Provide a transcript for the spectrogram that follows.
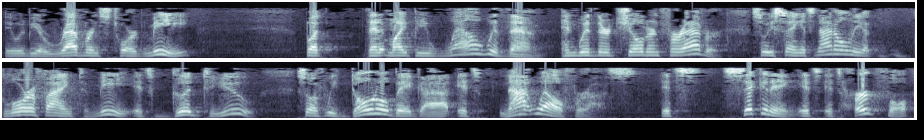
it would be a reverence toward me, but that it might be well with them and with their children forever. So he's saying it's not only glorifying to me, it's good to you. So if we don't obey God, it's not well for us. It's sickening. It's, it's hurtful,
